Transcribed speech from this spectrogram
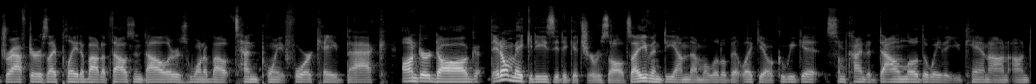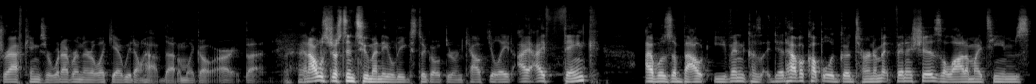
drafters i played about a thousand dollars won about 10.4k back. Underdog they don't make it easy to get your results. I even dm them a little bit like yo could we get some kind of download the way that you can on on draftkings or whatever? And they're like yeah we don't have that. I'm like oh all right bet. And i was just in too many leagues to go through and calculate. I i think I was about even because I did have a couple of good tournament finishes. A lot of my teams,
